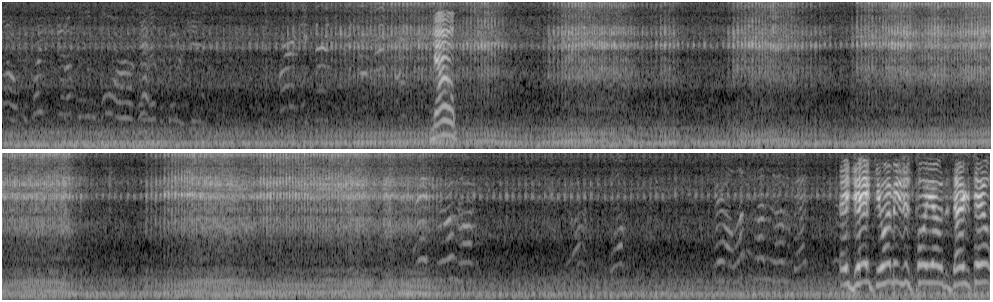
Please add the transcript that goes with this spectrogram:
Well, if I can get up a little more, I might have a better chance. No. Hey, you're unhooked. Yeah, well, here, let me let it out a bit. Hey Jake, you want me to just pull you out with the tiger tail?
